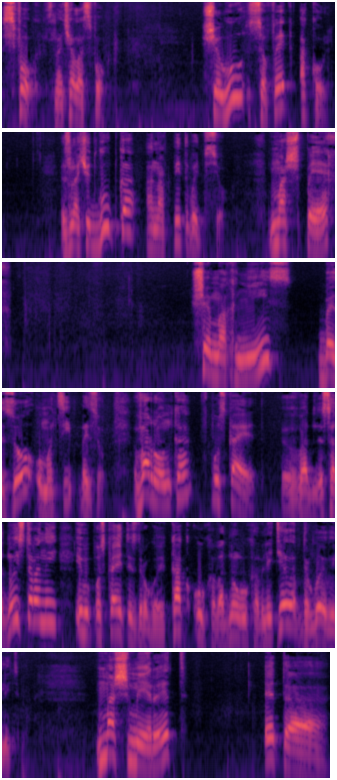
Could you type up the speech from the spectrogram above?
сфок, сначала сфок. Шеву софек аколь. Значит, губка, она впитывает все. Машпех, Шемахнис безо умаци безо. Воронка впускает с одной стороны и выпускает из другой. Как ухо. В одно ухо влетело, в другое вылетело. Машмерет – это,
